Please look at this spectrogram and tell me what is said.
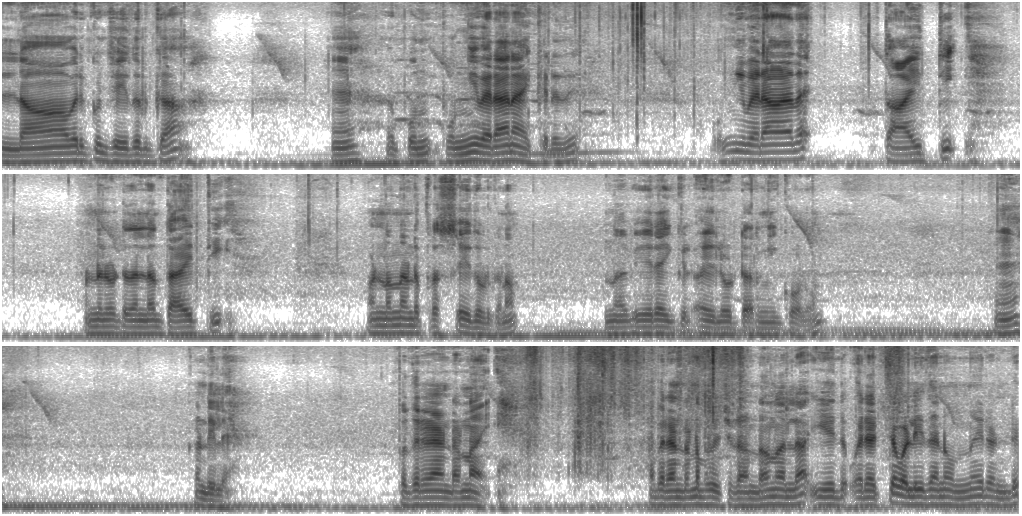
എല്ലാവർക്കും ചെയ്തെടുക്കുക. പൊങ്ങി വരാനയക്കരുത്. പൊങ്ങി വരാതെ താഴ്ത്തി മണ്ണിലോട്ട് നല്ല താഴ്ത്തി മണ്ണൊന്നാണ്ട് പ്രസ് ചെയ്ത് കൊടുക്കണം. എന്നാൽ വേരായിക്കൽ അതിലോട്ട് ഇറങ്ങിക്കോളും. കണ്ടില്ലേ? ഇപ്പോൾ തന്നെ രണ്ടെണ്ണമായി അപ്പോൾ രണ്ടെണ്ണം വെച്ചിട്ട് രണ്ടെണ്ണമല്ല ഈ ഒരൊറ്റ വള്ളി തന്നെ ഒന്ന് രണ്ട്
